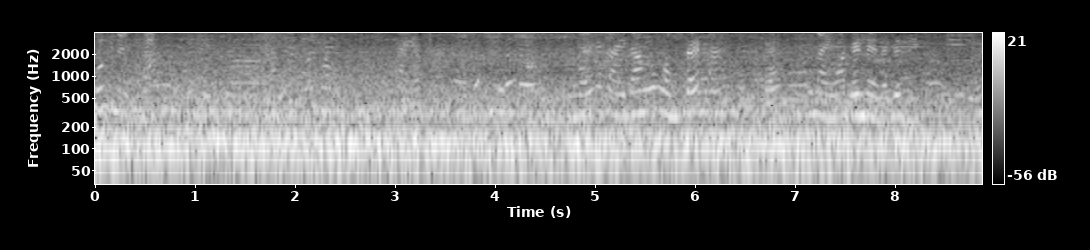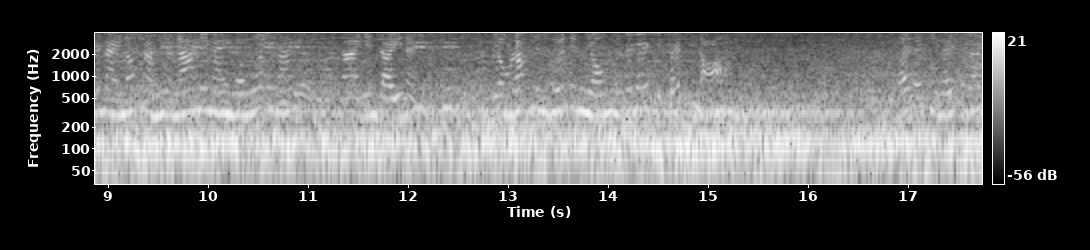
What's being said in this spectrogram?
lúa cái này thì đắt cái này này ạ thì đấy cái này đang có vòng tết này cái này hoa cái này là cái gì cái này nó là Việt Nam đây này. Vòng quá đây này này lên đầy này nhiều lắm lên dưới lên nhóm thì cái đấy thì tết cái nỏ đấy đấy thì lấy cái đấy.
